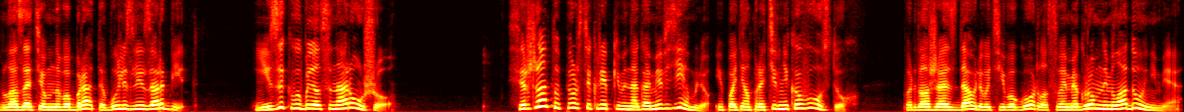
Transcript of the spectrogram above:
Глаза темного брата вылезли из орбит. Язык выболелся наружу. Сержант уперся крепкими ногами в землю и поднял противника в воздух, продолжая сдавливать его горло своими огромными ладонями.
